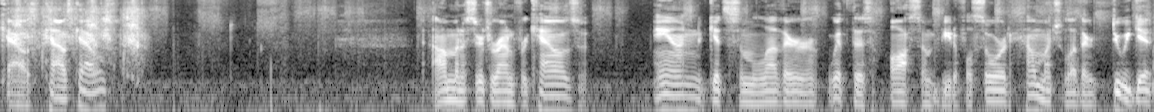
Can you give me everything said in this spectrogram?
cows. Cows, cows. I'm going to search around for cows and get some leather with this awesome, beautiful sword. How much leather do we get?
